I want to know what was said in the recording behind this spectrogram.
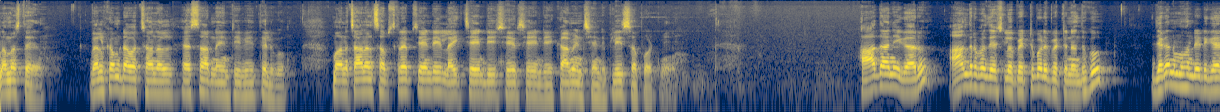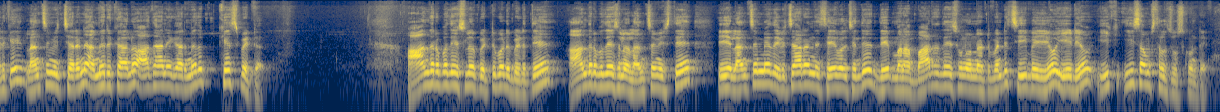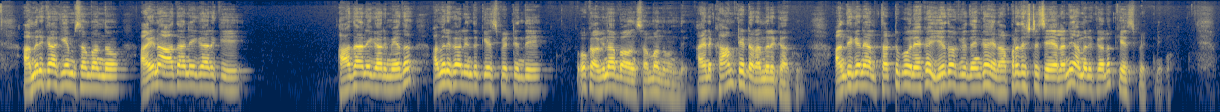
నమస్తే. Welcome to our channel S R nine TV Telugu. మన channel subscribe చేయండి like చేయండి షేర్ చేయండి కామెంట్ చేయండి ప్లీజ్ సపోర్ట్ మీ. ఆదాని గారు ఆంధ్రప్రదేశ్లో పెట్టుబడి పెట్టినందుకు జగన్మోహన్ రెడ్డి గారికి లంచం ఇచ్చారని అమెరికాలో ఆదాని గారి మీద కేసు పెట్టారు. ఆంధ్రప్రదేశ్లో పెట్టుబడి పెడితే ఆంధ్రప్రదేశ్లో లంచం ఇస్తే ఈ లంచం మీద విచారణ చేయవలసింది దే మన భారతదేశంలో ఉన్నటువంటి సిబిఐయో ఈడియో ఈ ఈ సంస్థలు చూసుకుంటే. అమెరికాకి ఏం సంబంధం? అయినా ఆదాని గారికి ఆదాని గారి మీద అమెరికాలో ఎందుకు కేసు పెట్టింది? ఒక అవినాభావం సంబంధం ఉంది. ఆయన కాంపిటేటర్ అమెరికాకు. అందుకని వాళ్ళు తట్టుకోలేక ఏదో ఒక విధంగా ఆయన అప్రతిష్ట చేయాలని అమెరికాలో కేసు పెట్టినాయి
